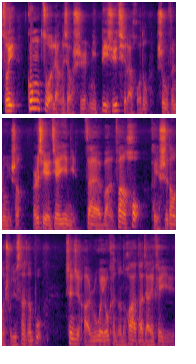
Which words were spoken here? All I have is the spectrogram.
所以，工作两个小时，你必须起来活动十五分钟以上，而且建议你在晚饭后可以适当的出去散散步，甚至啊，如果有可能的话，大家也可以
